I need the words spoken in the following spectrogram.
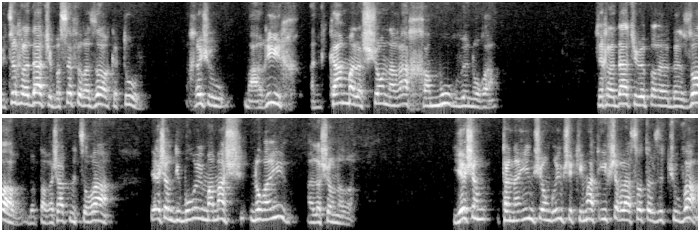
וצריך לדעת שבספר הזוהר כתוב, אחרי שהוא מעריך עד כמה לשון הרע חמור ונורא, צריך לדעת שבזוהר, בפרשת מצורע, יש שם דיבורים ממש נוראים על לשון הרע. יש שם תנאים שאומרים שכמעט אי אפשר לעשות על זה תשובה.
